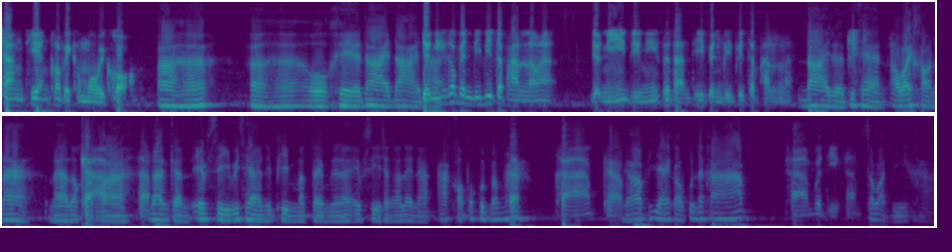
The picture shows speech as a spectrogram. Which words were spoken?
ช่างเที่ยงเข้าไปขโมยของอ่าฮะอ่าฮะโอเคได้ได้เดี๋ยวนี้ไก็เป็นพิพิธภัณฑ์แล้วฮะเดี๋ยวนี้เดี๋ยวนี้สถานที่เป็นพิพิธภัณฑ์แล้วได้เลยพี่แทนเอาไว้คราวหน้านะ เรากลับครับมาครับนั่นกัน FC พี่แทนนี่พิมพ์มาเต็มเลยนะ FC ทั้งนั้นเลยนะอะขอบพระคุณมากครัมากบครับ ครับครับพี่แทนขอบคุณนะครับ ครับสวัสดีครับ สวัสดีครับ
